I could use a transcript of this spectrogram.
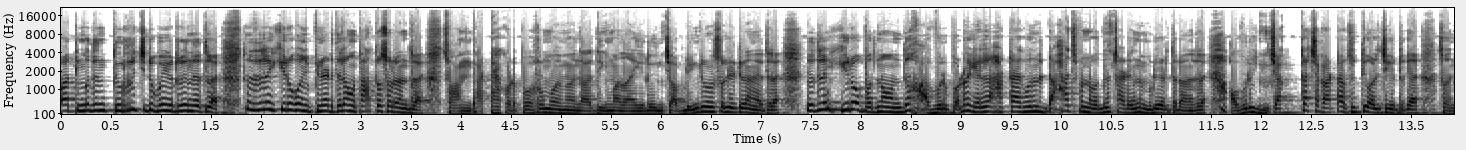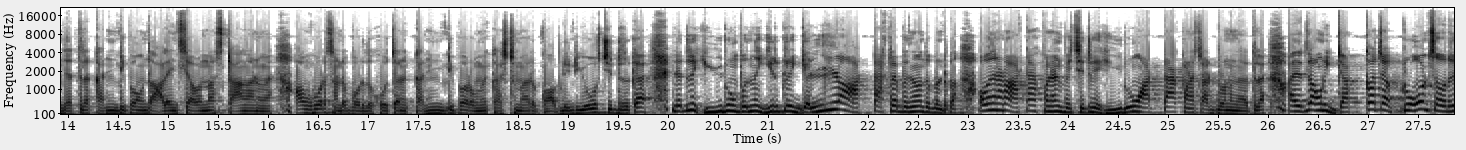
மாற்றி மோதி திருச்சிட்டு போயிட்டு இருந்த இடத்துல. ஸோ இதில் ஹீரோ கொஞ்சம் பின்னாடி அவங்க தாத்தா சொல்கிற இடத்துல. ஸோ அந்த அட்டாக்கோட பொறுமை வந்து அதிகமாக தான் இருந்துச்சு அப்படின்ட்டு சொல்லிட்டு இருக்காங்க இடத்துல. இந்த இடத்துல ஹீரோ பார்த்தீங்கன்னா வந்து அவர் படுற எல்லா அட்டாக் வந்து டாச் பண்ண வந்து ஸ்டார்டிங் வந்து முடிவு எடுத்துறாங்க இடத்துல. அவர் ஜக்கச்ச அட்டாக் சுற்றி வலிச்சிக்கிட்டு இருக்காரு. ஸோ அந்த இடத்துல கண்டிப்பாக வந்து அலைன்ஸ்ல அவன் தான் ஸ்ட்ராங்கானவன் அவங்க கூட சண்டை போடுறது கண்டிப்பாக ரொம்ப கஷ்டமாக இருக்கும் அப்படின்ட்டு யோசிச்சுட்டு இருக்கா. இந்த இடத்துல ஹீரோ பார்த்தீங்கன்னா இருக்கிற எல்லா அட்டாக்ல பார்த்தீங்கன்னா வந்து பண்ணிருக்கான். அவன் என்னடா அட்டாக் பண்ணலான்னு பேசிட்டு இருக்க. ஹீரோ அட்டாக் பண்ண ஸ்டார்ட் பண்ணுங்க இடத்துல. அது இடத்துல அவனுக்கு ஜக்கச்ச க்ளோன்ஸ் அவர்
